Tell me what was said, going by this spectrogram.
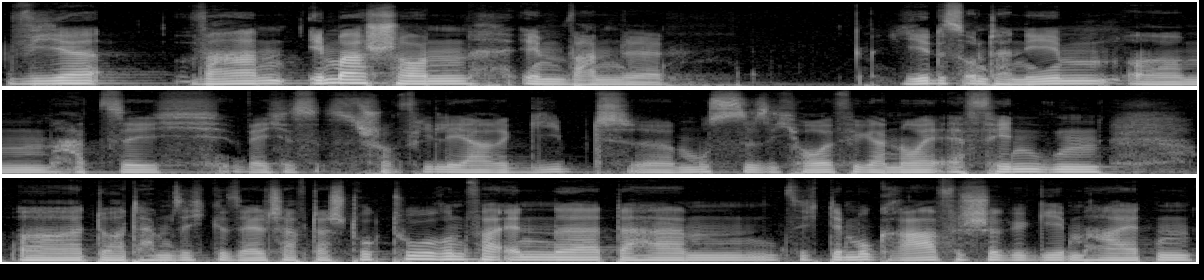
wir waren immer schon im Wandel. Jedes Unternehmen ähm, hat sich, welches es schon viele Jahre gibt, äh, musste sich häufiger neu erfinden. Äh, dort haben sich Gesellschafterstrukturen verändert, da haben sich demografische Gegebenheiten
